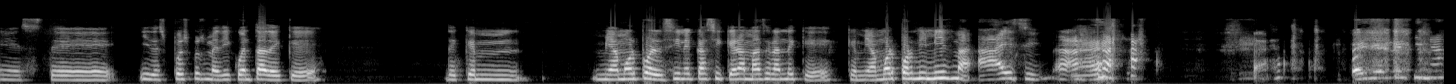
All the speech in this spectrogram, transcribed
este, y después pues me di cuenta de que, de que mi amor por el cine casi que era más grande que, que mi amor por mí misma. Ay, sí. Oye, Regina,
